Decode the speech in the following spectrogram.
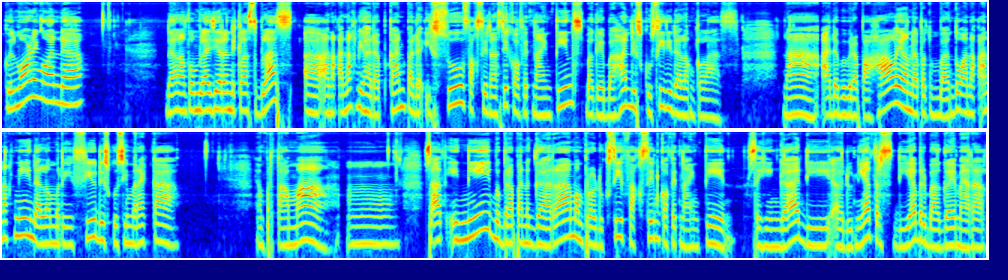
Good morning Wanda. Dalam pembelajaran di kelas 11, eh, anak-anak dihadapkan pada isu vaksinasi COVID-19 sebagai bahan diskusi di dalam kelas. Nah, ada beberapa hal yang dapat membantu anak-anak nih dalam review diskusi mereka. Yang pertama, hmm, saat ini beberapa negara memproduksi vaksin COVID-19, sehingga di uh, dunia tersedia berbagai merek.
